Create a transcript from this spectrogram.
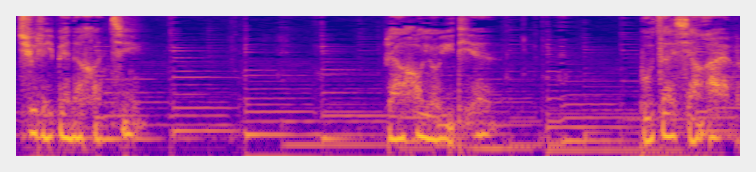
距离变得很近，然后有一天不再相爱了。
